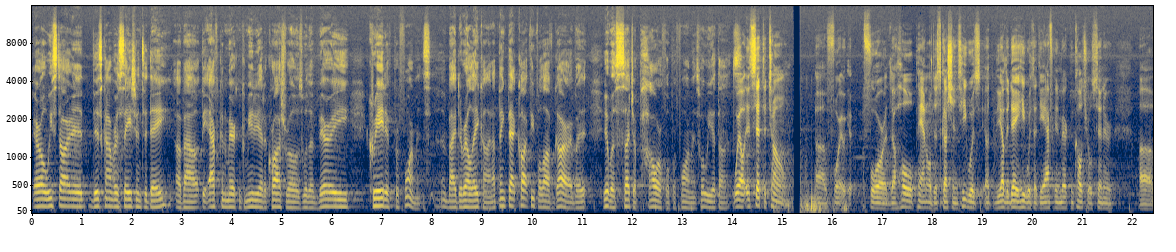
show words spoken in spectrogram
Errol, we started this conversation today about the African American community at a crossroads with a very creative performance by Darrell Acorn. I think that caught people off guard, but it, it, was such a powerful performance. What were your thoughts? Well, it set the tone uh, for for the whole panel discussions. He was uh, the other day. He was at the African American Cultural Center. Uh,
